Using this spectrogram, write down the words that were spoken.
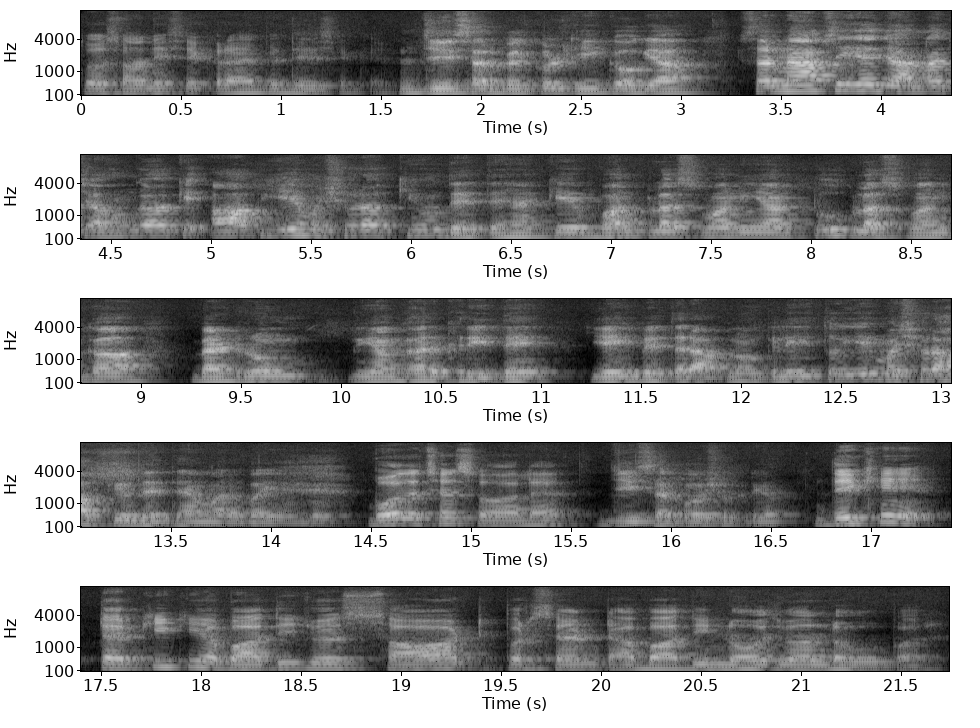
तो आसानी से किराए पे दे सकें। जी सर बिल्कुल ठीक हो गया। सर मैं आपसे ये जानना चाहूँगा कि आप ये मशवरा क्यों देते हैं कि वन प्लस वन या टू प्लस वन का बेडरूम या घर खरीदें? यही बेहतर आप लोगों के लिए। तो ये मशवरा आप क्यों देते हैं हमारे भाइयों को? बहुत अच्छा सवाल है। जी सर बहुत शुक्रिया। देखें टर्की की आबादी जो है साठ परसेंट आबादी नौजवान लोगों पर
